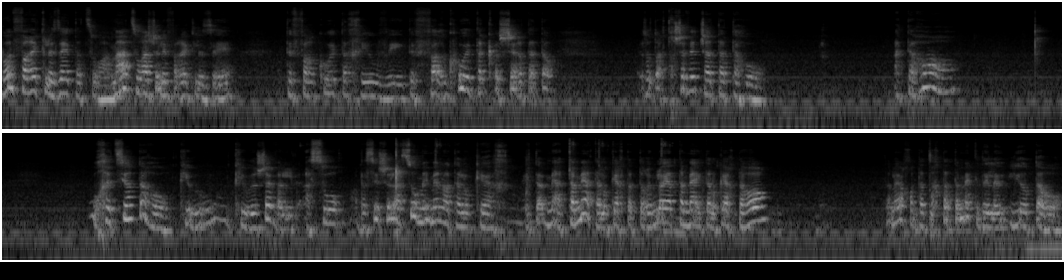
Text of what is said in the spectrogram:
בואו נפרק לזה את הצורה. מה הצורה של לפרק לזה? תפרקו את החיובי, תפרקו את הכשר, את הטהור. זאת אומרת, את חושבת שאתה טהור. הטהור הוא חציו טהור, כי הוא, כי הוא יושב על אסור, הבסיס של האסור, ממנו אתה לוקח, מהטמא אתה לוקח את הטהור. אם לא היה טמא, היית לוקח טהור? אתה לא יכול, אתה צריך את הטמא כדי להיות טהור.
